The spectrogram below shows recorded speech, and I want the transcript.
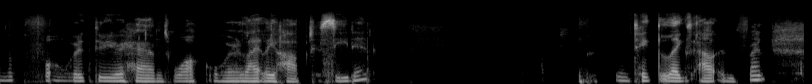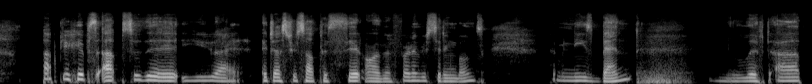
Look forward through your hands, walk or lightly hop to seated. And take the legs out in front. Pop your hips up so that you uh, adjust yourself to sit on the front of your sitting bones. Have your knees bent. Lift up.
